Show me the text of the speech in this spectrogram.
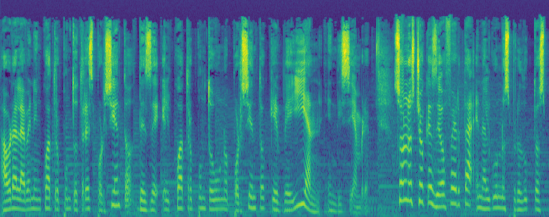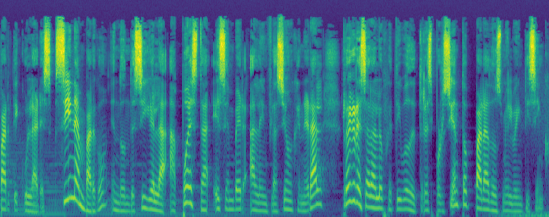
Ahora la ven en 4.3% desde el 4.1% que veían en diciembre. Son los choques de oferta en algunos productos particulares. Sin embargo, en donde sigue la apuesta es en ver a la inflación general regresar al objetivo de 3% para 2025.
